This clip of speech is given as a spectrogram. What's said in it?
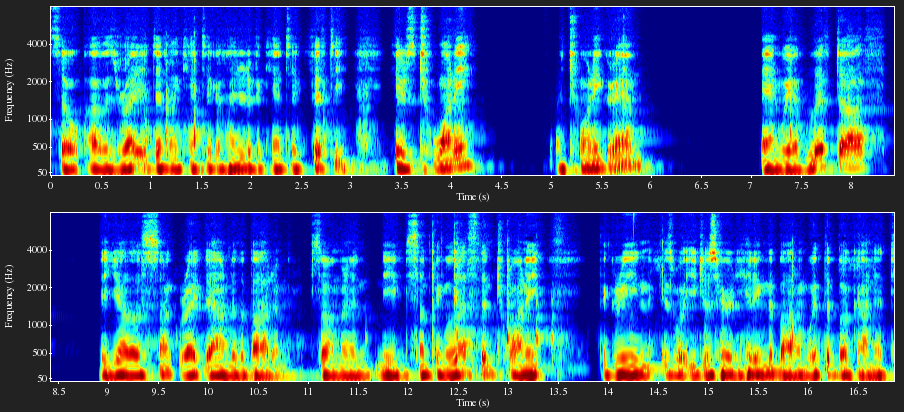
So I was right. It definitely can't take 100 if it can't take 50. Here's 20, a 20 gram, and we have liftoff. The yellow sunk right down to the bottom. So I'm going to need something less than 20. The green is what you just heard hitting the bottom with the book on it.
